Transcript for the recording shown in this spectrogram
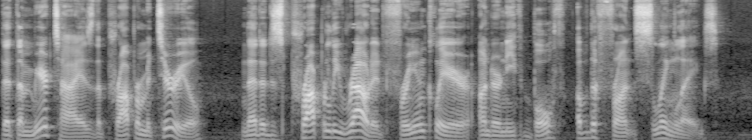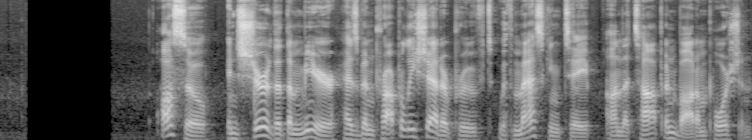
that the mirror tie is the proper material and that it is properly routed free and clear underneath both of the front sling legs. Also, ensure that the mirror has been properly shatterproofed with masking tape on the top and bottom portion.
